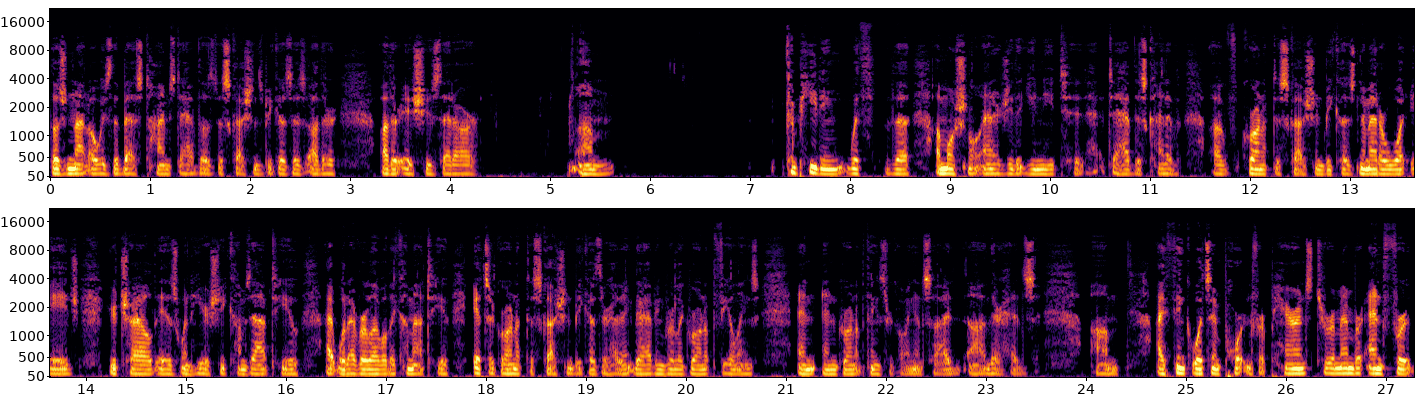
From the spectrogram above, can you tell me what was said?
those are not always the best times to have those discussions because there's other other issues that are um, competing with the emotional energy that you need to to have this kind of, of grown up discussion because no matter what age your child is when he or she comes out to you at whatever level they come out to you it's a grown up discussion because they're having they're having really grown up feelings and and grown up things are going inside uh, their heads. Um, I think what's important for parents to remember and for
